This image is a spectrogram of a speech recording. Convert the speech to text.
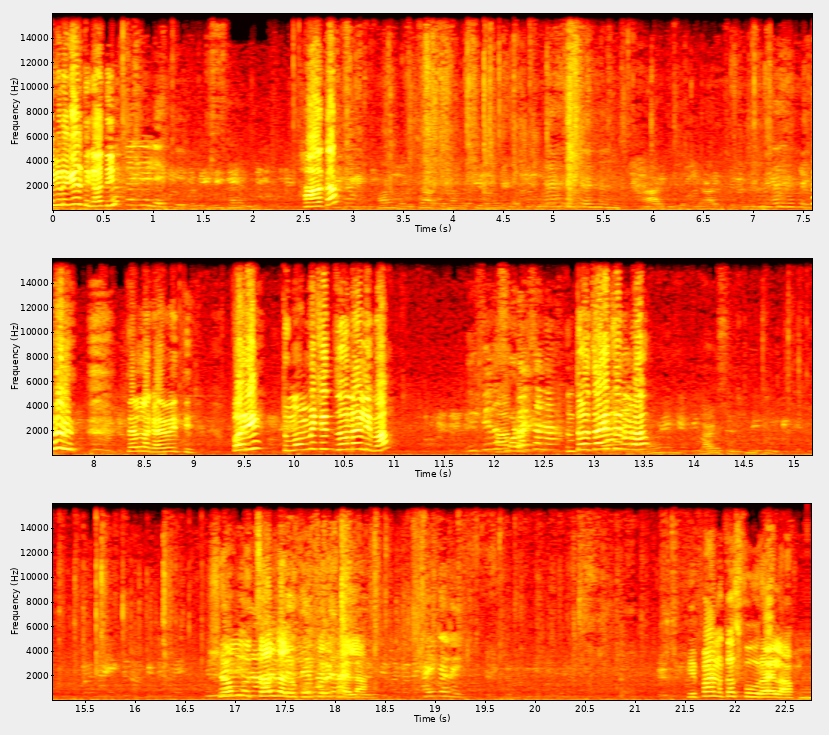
तिकडे गेलती का ती हा का? त्याला काय माहिती? परी तू मम्मीचीच जाऊन आली मा? तो जायचं ना मग शंभू चाल झालं कुरकुरे खायला. हे पान कस पोहू राहिला आपण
